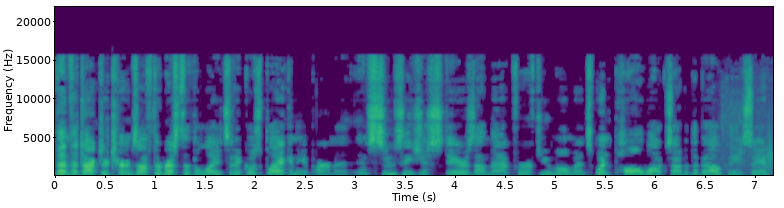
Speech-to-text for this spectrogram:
Then the doctor turns off the rest of the lights and it goes black in the apartment. And Susie just stares on that for a few moments when Paul walks out of the balcony saying,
